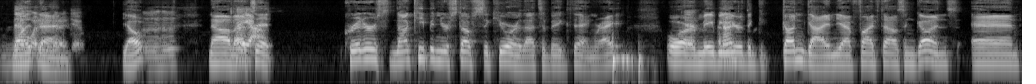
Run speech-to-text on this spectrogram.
then What what, are you gonna do? Yep. hmm Now that's Chaos. it. Critters not keeping your stuff secure. That's a big thing, right? Or Yeah, maybe you're the gun guy and you have 5,000 guns and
